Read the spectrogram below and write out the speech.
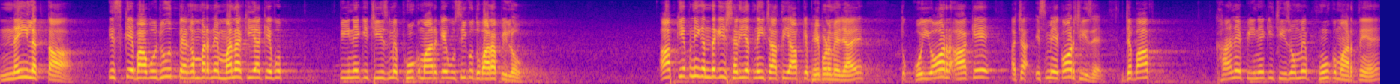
نہیں لگتا اس کے باوجود پیغمبر نے منع کیا کہ وہ پینے کی چیز میں پھونک مار کے اسی کو دوبارہ پی لو آپ کی اپنی گندگی شریعت نہیں چاہتی آپ کے پھیپڑ میں جائے تو کوئی اور آ کے اچھا اس میں ایک اور چیز ہے جب آپ کھانے پینے کی چیزوں میں پھونک مارتے ہیں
